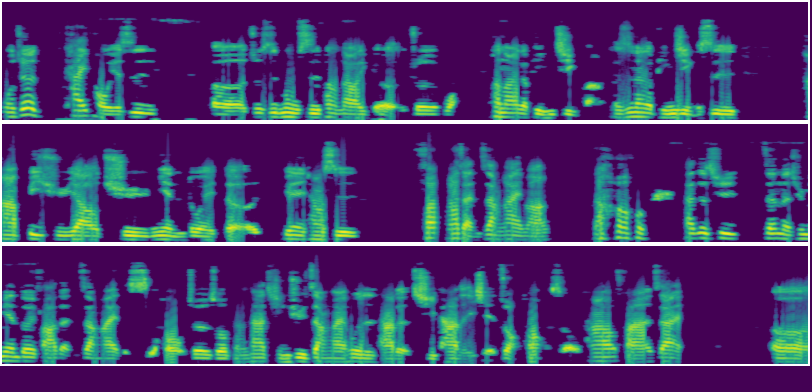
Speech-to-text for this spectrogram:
我觉得开头也是，呃，就是牧师碰到一个，就是我碰到一个瓶颈吧。可是那个瓶颈是他必须要去面对的，有点像是发发展障碍吗？然后他就去。真的去面对发展障碍的时候，就是说，可能他情绪障碍或者他的其他的一些状况的时候，他反而在呃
